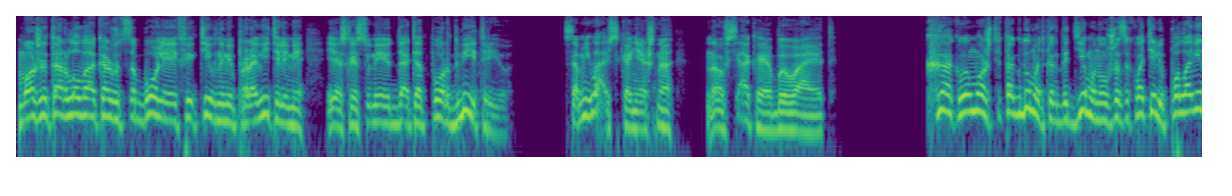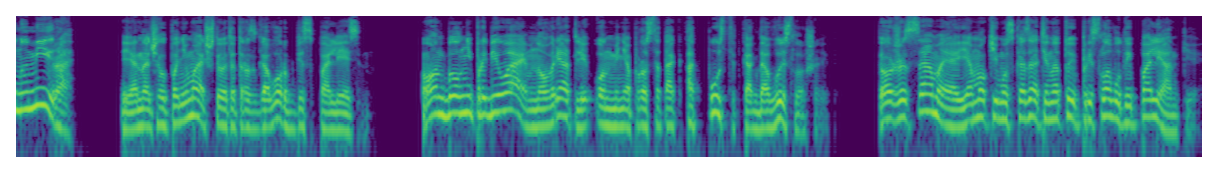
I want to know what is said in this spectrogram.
Может, Орловы окажутся более эффективными правителями, если сумеют дать отпор Дмитрию. Сомневаюсь, конечно, но всякое бывает». «Как вы можете так думать, когда демоны уже захватили половину мира?» Я начал понимать, что этот разговор бесполезен. Он был непробиваем, но вряд ли он меня просто так отпустит, когда выслушает. То же самое я мог ему сказать и на той пресловутой полянке.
